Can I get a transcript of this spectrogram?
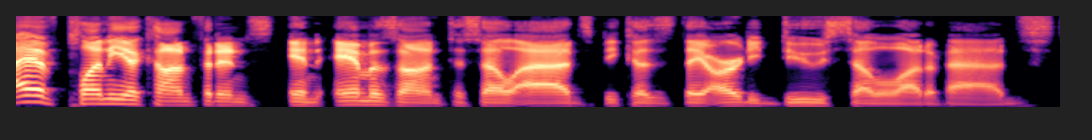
I have plenty of confidence in Amazon to sell ads because they already do sell a lot of ads.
